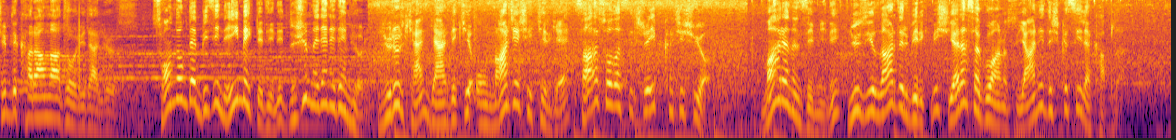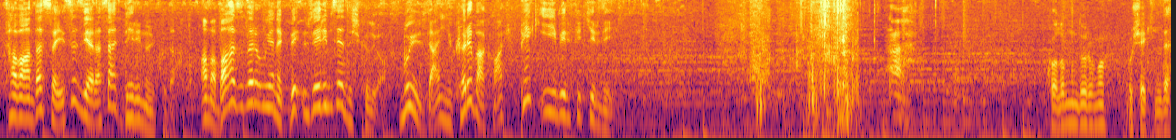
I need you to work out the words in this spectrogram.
Şimdi karanlığa doğru ilerliyoruz. Sondong'da bizi neyin beklediğini düşünmeden edemiyorum. Yürürken yerdeki onlarca çekirge sağa sola sıçrayıp kaçışıyor. Mağaranın zemini yüzyıllardır birikmiş yarasa guanosu yani dışkısıyla kaplı. Tavanda sayısız yarasa derin uykuda. Ama bazıları uyanık ve üzerimize dışkılıyor. Bu yüzden yukarı bakmak pek iyi bir fikir değil. Kolumun durumu bu şekilde.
